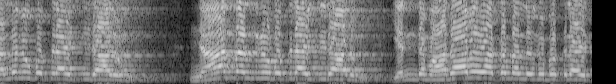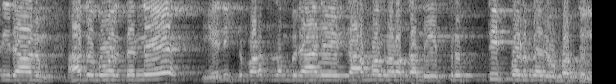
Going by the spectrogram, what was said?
നല്ല രൂപത്തിലായി തീരാനും ഞാൻ നല്ല രൂപത്തിലായി തീരാനും എന്റെ മാതാപിതാക്കൾ നല്ല രൂപത്തിലായി തീരാനും അതുപോലെ തന്നെ എനിക്ക് പടച്ചു തമ്പുരാനെ കർമ്മങ്ങളൊക്കെ നീ തൃപ്തിപ്പെടുന്ന രൂപത്തിൽ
